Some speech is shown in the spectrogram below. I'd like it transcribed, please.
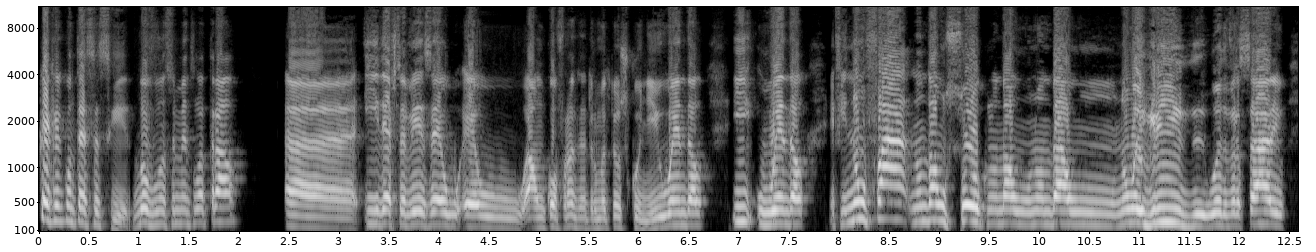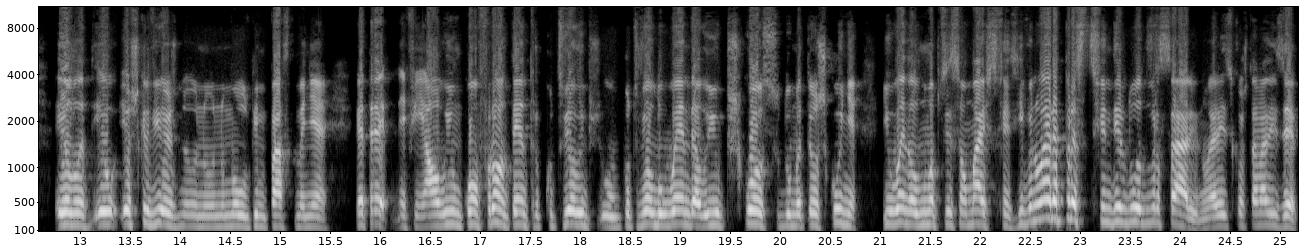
que é que acontece a seguir? Novo lançamento lateral, Uh, e desta vez é o, é o, há um confronto entre o Mateus Cunha e o Wendel, e o Wendel, enfim, não, faz, não dá um soco, não dá um, não dá um, não agride o adversário. Ele, eu, eu escrevi hoje no, no, no meu último passo de manhã até, enfim, há ali um confronto entre o cotovelo, o cotovelo do Wendel e o pescoço do Mateus Cunha, e o Wendel numa posição mais defensiva. Não era para se defender do adversário, não era isso que eu estava a dizer.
